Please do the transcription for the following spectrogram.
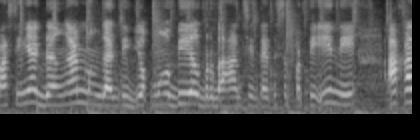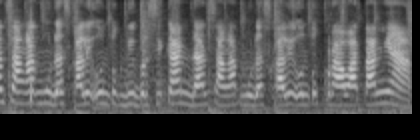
Pastinya dengan mengganti jok mobil berbahan sintetis seperti ini akan sangat mudah sekali untuk dibersihkan dan sangat mudah sekali untuk perawatannya.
